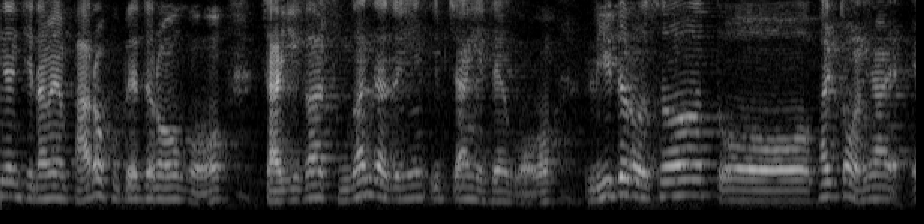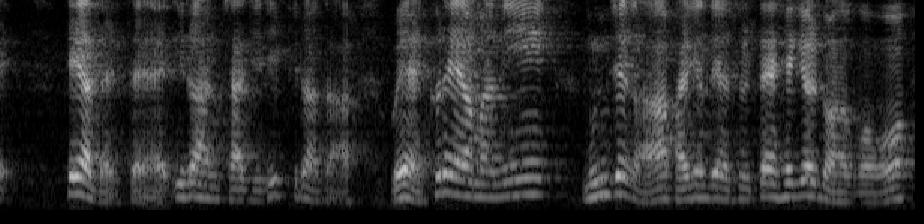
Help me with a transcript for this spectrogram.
2년 지나면 바로 후배 들어오고 자기가 중간자적인 입장이 되고 리더로서 또 활동을 해야, 해야 될 때 이러한 자질이 필요하다. 왜? 그래야만이 문제가 발견되었을 때 해결도 하고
